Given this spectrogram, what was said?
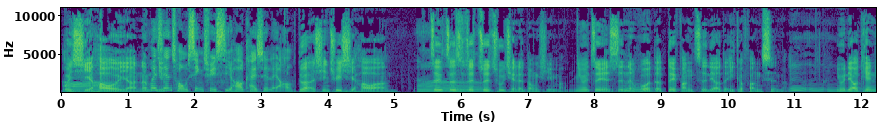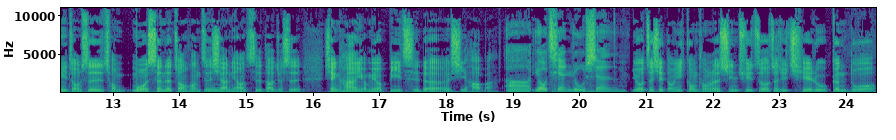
问喜好而已啊。哦，那你会先从兴趣喜好开始聊？对啊，兴趣喜好啊。这这是最最粗浅的东西嘛，因为这也是能获得对方资料的一个方式嘛。嗯嗯嗯。因为聊天，你总是从陌生的状况之下，你要知道，就是先看看有没有彼此的喜好吧。啊，由浅入深，由这些东西共同的兴趣之后，再去切入更多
